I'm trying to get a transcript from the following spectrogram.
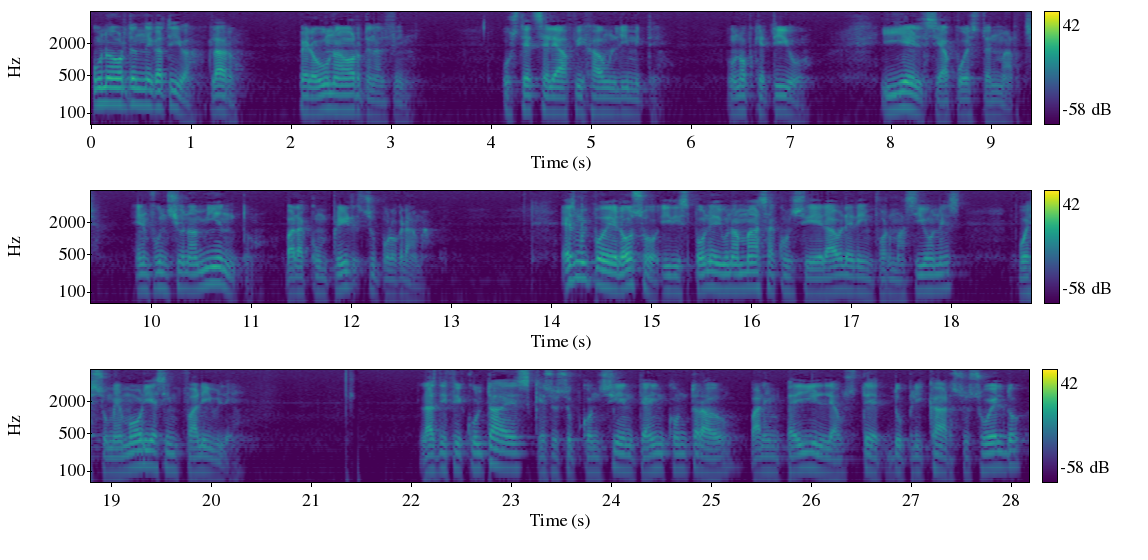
Una orden negativa, claro, pero una orden al fin. Usted se le ha fijado un límite, un objetivo, y él se ha puesto en marcha, en funcionamiento para cumplir su programa. Es muy poderoso y dispone de una masa considerable de informaciones, pues su memoria es infalible. Las dificultades que su subconsciente ha encontrado para impedirle a usted duplicar su sueldo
